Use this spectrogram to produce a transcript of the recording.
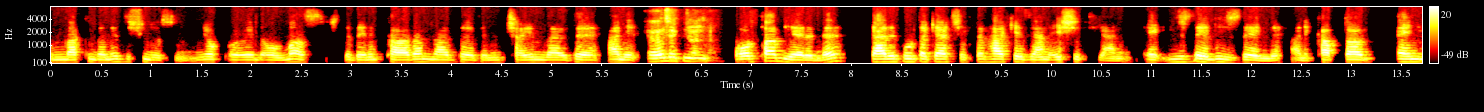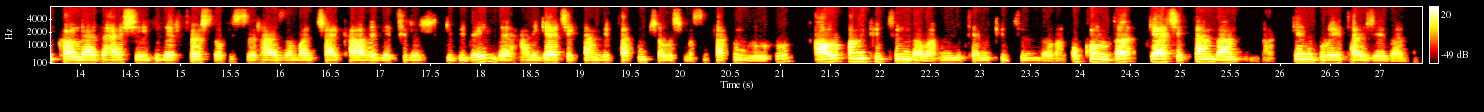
bunun hakkında ne düşünüyorsun? Yok öyle olmaz. İşte benim kahvem nerede? Benim çayım nerede? Hani öyle Gerçekten bir ortam yerinde yani burada gerçekten herkes yani eşit yani E, yüzde elli yüzde elli hani kaptan en yukarılarda her şeyi bilir. First officer her zaman çay kahve getirir gibi değil de hani gerçekten bir takım çalışması, takım ruhu Avrupa'nın kültüründe var, İngiltere'nin kültüründe var. O konuda gerçekten ben gene burayı tercih ederdim.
